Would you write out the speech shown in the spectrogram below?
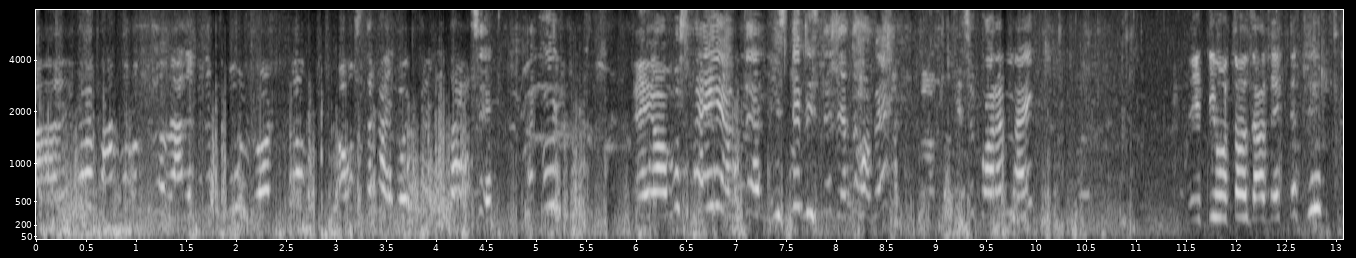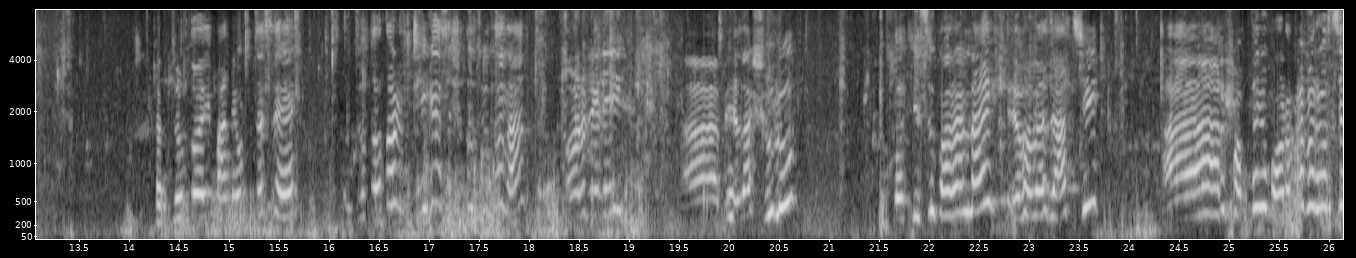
আর এভাবে পার হব কীভাবে? আর এখানে অবস্থা খাই এখন এই অবস্থায় আমাদের ভিজতে ভিজতে যেতে হবে কিছু করার নাই রীতিমতো যা দেখতেছি জুতোই পানি উঠতেছে জুতো তো ঠিক আছে শুধু জুতো না অলরেডি ভেজা শুরু তো কিছু করার নাই এভাবে যাচ্ছি আর সব থেকে বড় ব্যাপার হচ্ছে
